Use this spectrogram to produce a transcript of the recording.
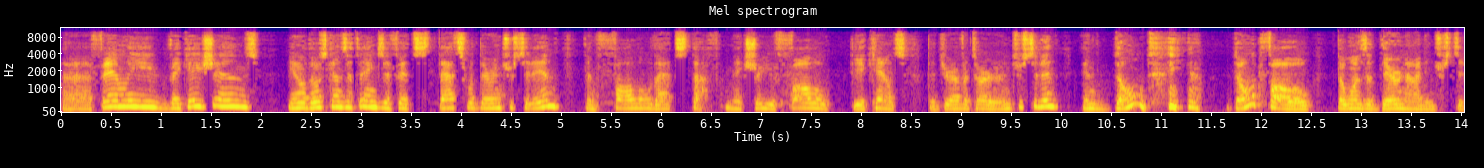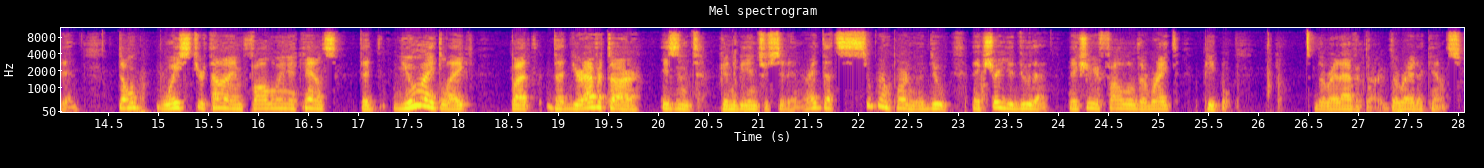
uh, family vacations you know those kinds of things. If it's that's what they're interested in then follow that stuff. Make sure you follow the accounts that your avatar are interested in and don't don't follow the ones that they're not interested in. Don't waste your time following accounts that you might like but that your avatar isn't going to be interested in right? That's super important to do. Make sure you do that. Make sure you follow the right people the right avatar the right accounts.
